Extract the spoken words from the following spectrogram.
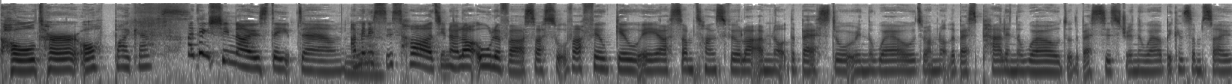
hold her up? I guess. I think she knows deep down. I mean, it's it's hard, you know. Like all of us, I sort of I feel guilty. I sometimes feel like I'm not the best daughter in the world, or I'm not the best pal in the world, or the best sister in the world because I'm so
